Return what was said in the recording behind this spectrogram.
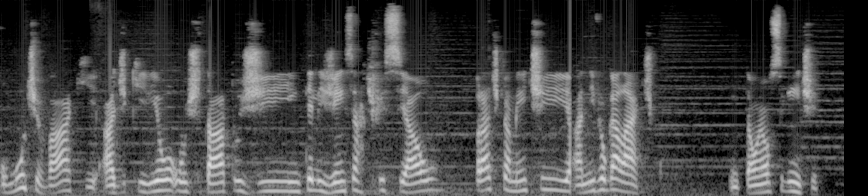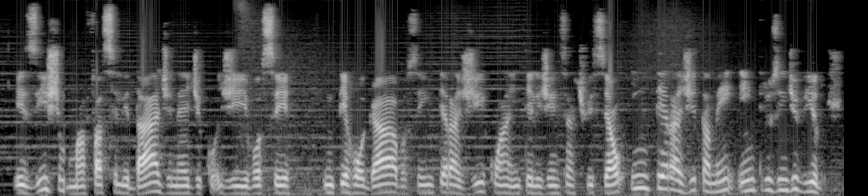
o Multivac adquiriu o status de inteligência artificial praticamente a nível galáctico. Então é o seguinte: existe uma facilidade né, de, de você interrogar, você interagir com a inteligência artificial e interagir também entre os indivíduos.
